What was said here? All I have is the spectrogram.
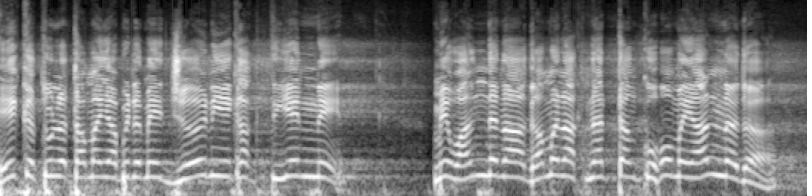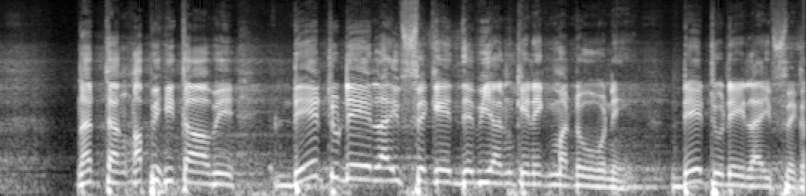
ඒක තුළ තමයි අපිට මේ ජර්නි එකක් තියෙන්නේ. මේ වන්දනා ගමනක් නැත්තම් කොහොම යන්නද. නැත්තං අපි හිතාවේ ඩේටුඩේ ලයි් එකේ දෙවියන් කෙනෙක් මට ඕනේ. ඩේටුඩේ ලයි් එක.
